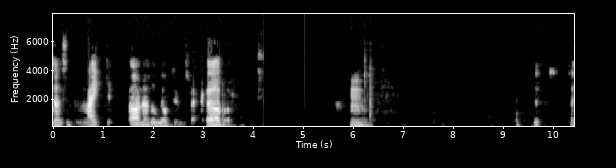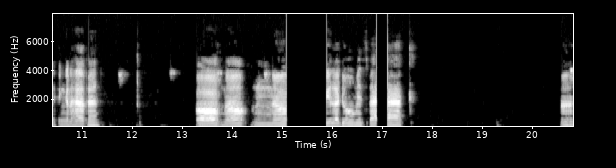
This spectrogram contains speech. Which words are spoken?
doesn't like it. Oh no, the wheel doom is back. Uh, but. Hmm. Anything gonna happen? Oh, no, no. Doom is back. Hmm.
